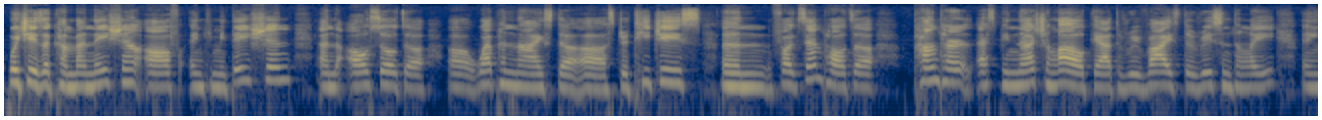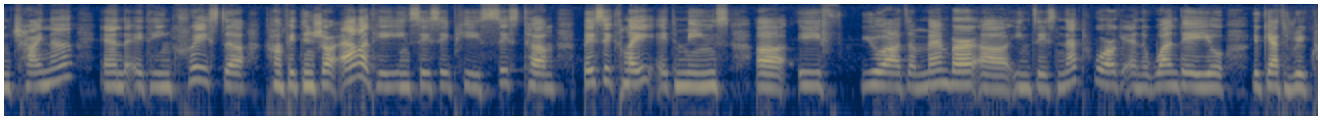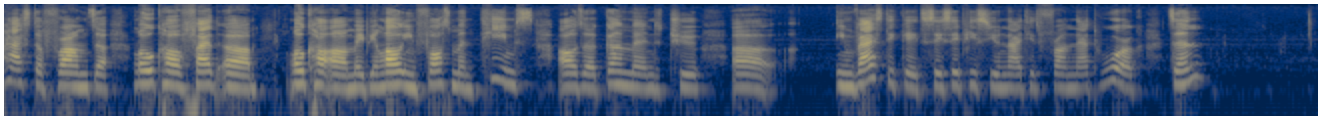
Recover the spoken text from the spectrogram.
which is a combination of intimidation and also the uh, weaponized uh, strategies. And for example, the counter espionage law got revised recently in China and it increased the confidentiality in CCP system. Basically, it means uh, if you are the member uh, in this network and one day you, you get request from the local fed, uh, local uh, maybe law enforcement teams or the government to uh, investigate CCP's United Front network, then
